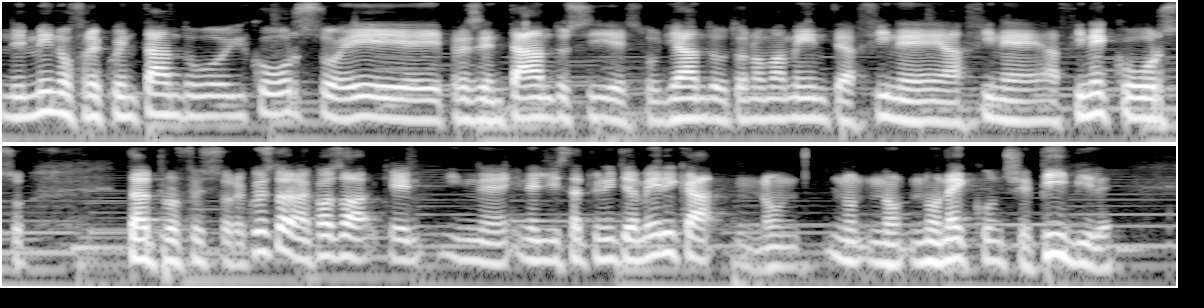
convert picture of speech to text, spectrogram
nemmeno frequentando il corso e presentandosi e studiando autonomamente a fine, a fine, a fine corso dal professore. Questa è una cosa che in, negli Stati Uniti d'America non, non, non è concepibile.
